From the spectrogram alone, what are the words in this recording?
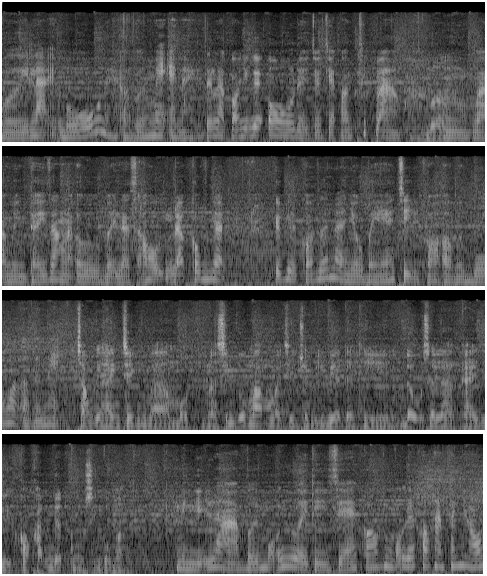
với lại bố này ở với mẹ này tức là có những cái ô để cho trẻ con thích vào Vâng. ừ, và mình thấy rằng là ừ vậy là xã hội cũng đã công nhận cái việc có rất là nhiều bé chỉ có ở với bố hoặc ở với mẹ. Trong cái hành trình mà một single mom mà chị chuẩn bị viết ấy, thì đâu sẽ là cái gì khó khăn nhất của một single mom? Mình nghĩ là với mỗi người thì sẽ có mỗi cái khó khăn khác nhau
